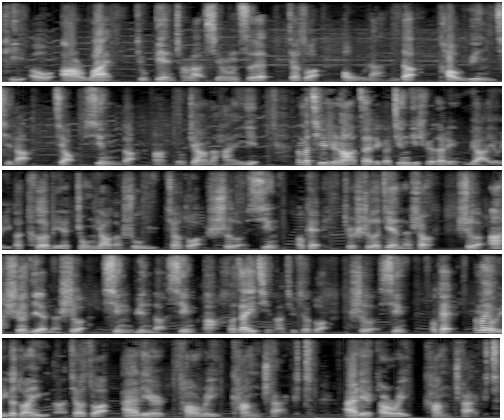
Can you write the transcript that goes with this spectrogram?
t o r y。就变成了形容词，叫做偶然的、靠运气的、侥幸的啊，有这样的含义。那么其实呢，在这个经济学的领域啊，有一个特别重要的术语，叫做射性。OK，就是射箭的射，射啊，射箭的射，幸运的幸啊，合在一起呢，就叫做射性。OK，那么有一个短语呢，叫做 aleatory contract，aleatory contract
